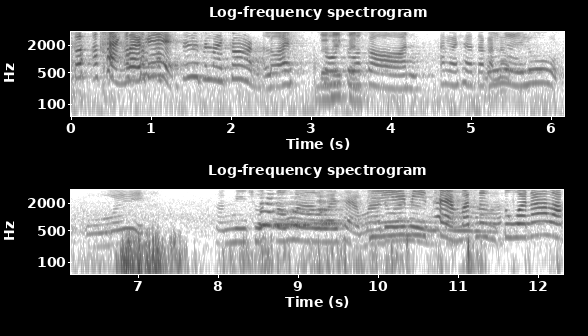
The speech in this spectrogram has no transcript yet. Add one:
แข็งแข็งเลยพี่ไม่ได้เป็นไรก่อนรวยเดิโชนไม่ว์เป็น ตัวก่อนอันรวยเชิญตัวกับนี่ลูไงกลูก โอ้ย มันมีชุดน้องมารวยแถมมาด้พี่วยมีแถมมาหนึ่งตัวน่ารัก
